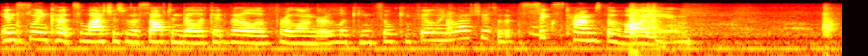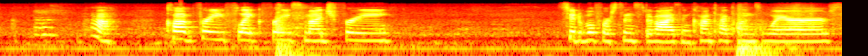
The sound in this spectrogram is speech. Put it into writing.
instantly coats lashes with a soft and delicate veil of for longer looking silky filling lashes with six times the volume. Huh. Clump free, flake free, smudge free. Suitable for sensitive eyes and contact lens wearers.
